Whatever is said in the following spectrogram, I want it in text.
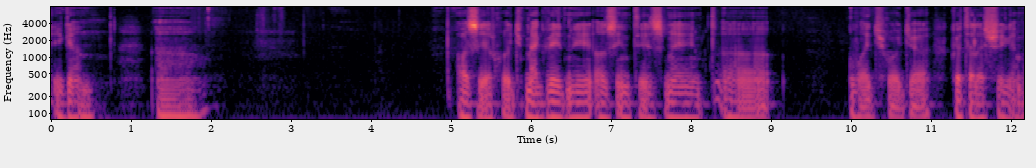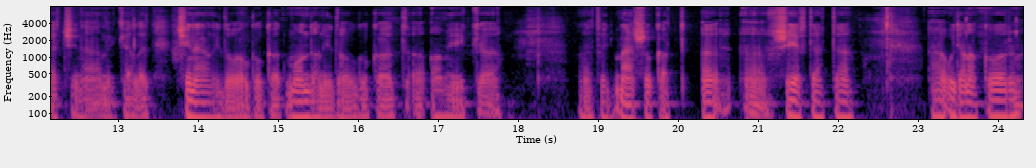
igen, azért, hogy megvédni az intézményt, vagy hogy kötelességemet csinálni kellett, csinálni dolgokat, mondani dolgokat, amik lehet, hogy másokat sértette. Ugyanakkor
